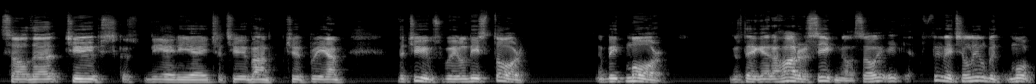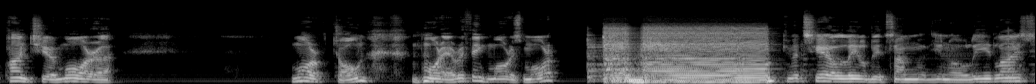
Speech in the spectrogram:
so the tubes, because the ADA, a tube amp, tube preamp, the tubes will distort a bit more because they get a hotter signal. So it, I feel it's a little bit more punchier, more uh, more tone, more everything, more is more. Let's hear a little bit some, you know, lead lines.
